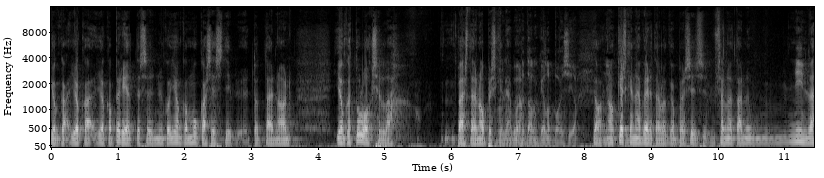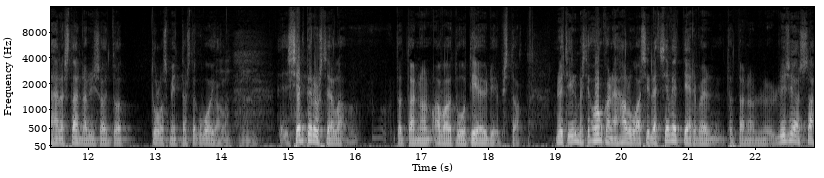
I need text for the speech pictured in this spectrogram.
jonka, joka, joka periaatteessa, niin kuin, jonka mukaisesti, tota, no, jonka tuloksella päästään opiskelemaan. Vertailukelpoisia. Joo, niin. no keskenään vertailukelpoisia, siis sanotaan niin lähellä standardisoitua tulosmittausta kuin voi olla. Mm, mm. Sen perusteella tota, no, avautuu tie yliopistoon. Nyt ilmeisesti Honkonen haluaa sille, että Seveterven tota, no, lyseossa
